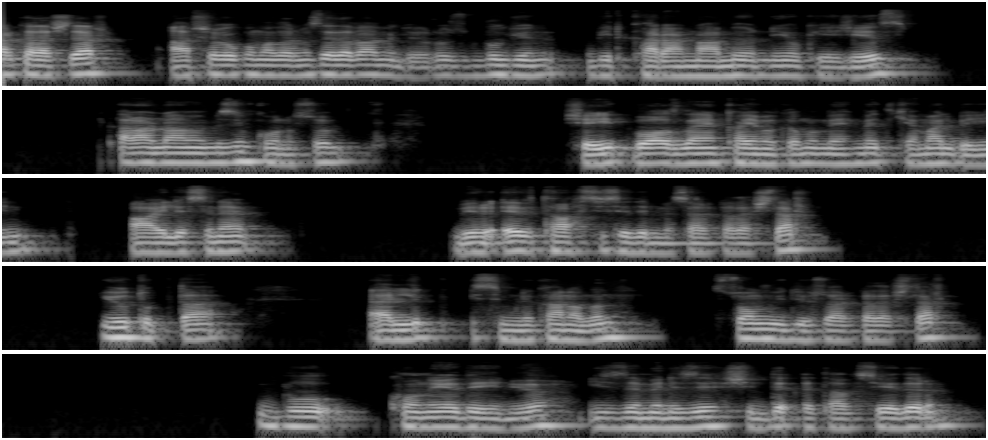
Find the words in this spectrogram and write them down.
arkadaşlar. Arşiv okumalarımıza devam ediyoruz. Bugün bir kararname örneği okuyacağız. Kararnamemizin konusu şehit boğazlayan kaymakamı Mehmet Kemal Bey'in ailesine bir ev tahsis edilmesi arkadaşlar. YouTube'da Erlik isimli kanalın son videosu arkadaşlar. Bu konuya değiniyor. İzlemenizi şiddetle tavsiye ederim.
